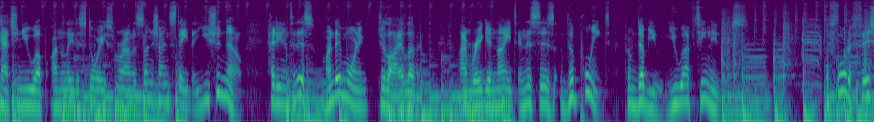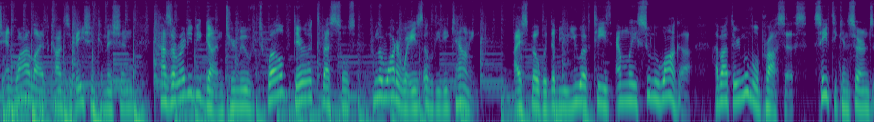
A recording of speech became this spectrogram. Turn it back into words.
catching you up on the latest stories from around the Sunshine State that you should know heading into this Monday morning, July 11th. I'm Reagan Knight, and this is The Point from WUFT News. The Florida Fish and Wildlife Conservation Commission has already begun to remove 12 derelict vessels from the waterways of Levy County. I spoke with WUFT's Emely Zuluaga about the removal process, safety concerns,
